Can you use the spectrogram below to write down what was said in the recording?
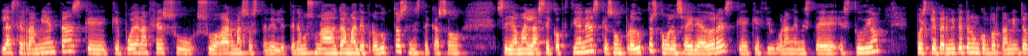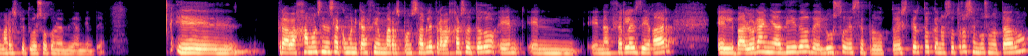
las herramientas que, pueden hacer su, hogar más sostenible. Tenemos una gama de productos, en este caso se llaman las ecopciones, que son productos como los aireadores que, figuran en este estudio, pues que permite tener un comportamiento más respetuoso con el medio ambiente. Eh, trabajamos en esa comunicación más responsable, trabajar sobre todo en hacerles llegar el valor añadido del uso de ese producto. Es cierto que nosotros hemos notado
